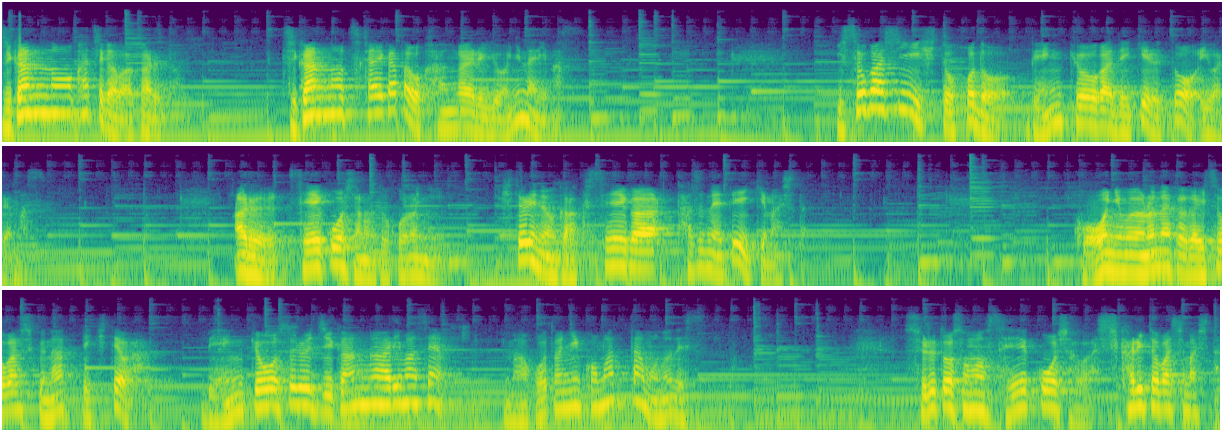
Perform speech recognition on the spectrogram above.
時間の価値が分かると時間の使い方を考えるようになります。忙しい人ほど勉強ができると言われます。ある成功者のところに一人の学生が訪ねていきました。こうにも世の中が忙しくなってきては勉強する時間がありません。誠に困ったものです。するとその成功者は叱り飛ばしました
